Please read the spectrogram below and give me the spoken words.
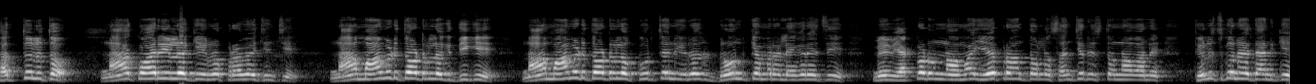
కత్తులతో నా క్వారీలోకి ఈరోజు ప్రవేశించి నా మామిడి తోటలోకి దిగి నా మామిడి తోటలో కూర్చొని ఈరోజు డ్రోన్ కెమెరాలు ఎగరేసి మేము ఎక్కడున్నామా ఏ ప్రాంతంలో సంచరిస్తున్నామా అని తెలుసుకునే దానికి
